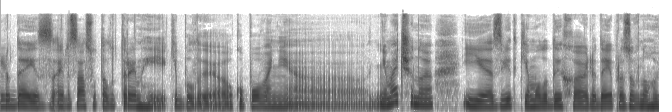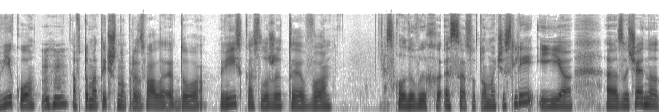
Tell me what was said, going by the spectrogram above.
людей з Ельзасу та Лотерингії, які були окуповані Німеччиною, і звідки молодих е, людей призовного віку Угу. автоматично призвали до війська служити в складових СС у тому числі. І, е, звичайно,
